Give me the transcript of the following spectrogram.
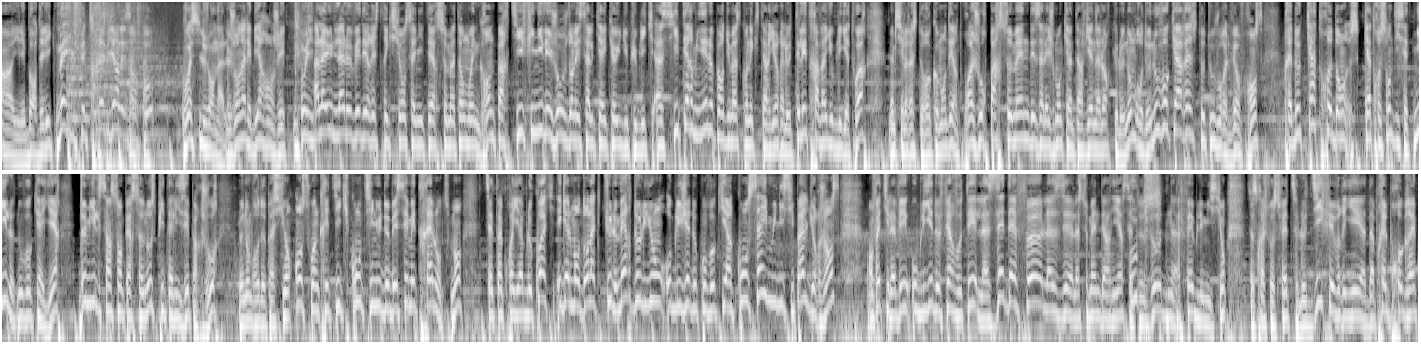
hein. il est bordélique, mais il fait très bien les infos. Voici le journal. Le journal est bien rangé. Oui. À la une, la levée des restrictions sanitaires ce matin, au moins une grande partie. Fini les jauges dans les salles qui accueillent du public assis. Terminé le port du masque en extérieur et le télétravail obligatoire. Même s'il reste recommandé un trois jours par semaine, des allègements qui interviennent alors que le nombre de nouveaux cas reste toujours élevé en France. Près de 4 dans, 417 000 nouveaux cas hier. 2500 personnes hospitalisées par jour. Le nombre de patients en soins critiques continue de baisser, mais très lentement. C'est incroyable. Quoique, également dans l'actu, le maire de Lyon obligé de convoquer un conseil municipal d'urgence. En fait, il avait oublié de faire voter la ZFE la, la semaine dernière, cette Oups. zone à faible émission. Ce sera chose faite le 10 février, d'après le progrès.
